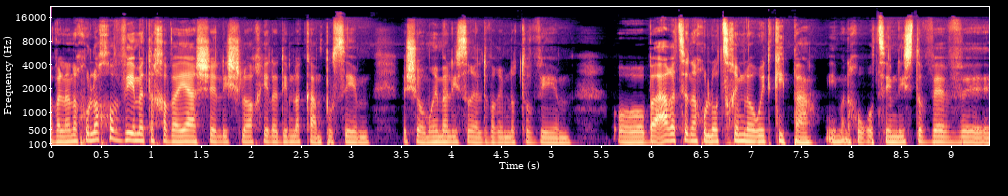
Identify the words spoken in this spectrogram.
אבל אנחנו לא חווים את החוויה של לשלוח ילדים לקמפוסים, ושאומרים על ישראל דברים לא טובים, או בארץ אנחנו לא צריכים להוריד כיפה, אם אנחנו רוצים להסתובב, אה,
